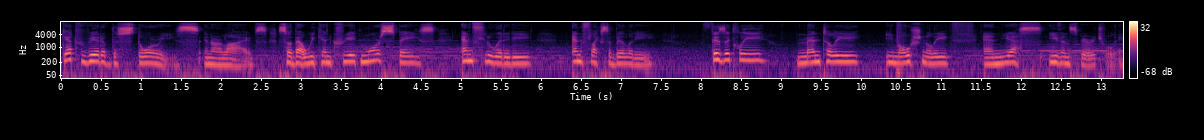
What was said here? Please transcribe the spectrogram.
get rid of the stories in our lives so that we can create more space and fluidity and flexibility physically, mentally, emotionally, and yes, even spiritually.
